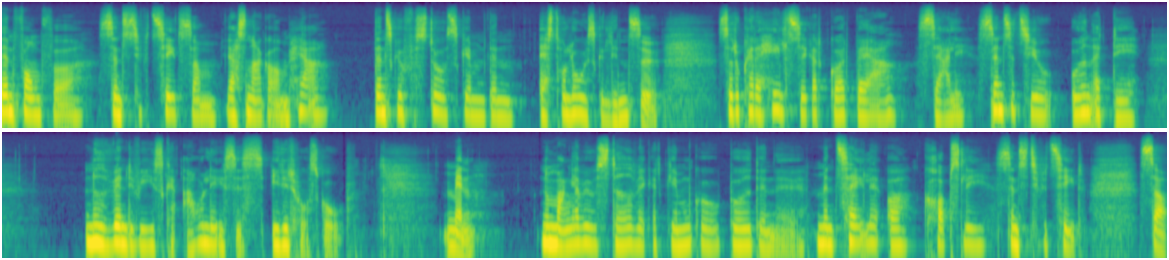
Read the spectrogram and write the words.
den form for sensitivitet, som jeg snakker om her, den skal jo forstås gennem den astrologiske linse. Så du kan da helt sikkert godt være særlig sensitiv, uden at det nødvendigvis kan aflæses i dit horoskop. Men nu mangler vi jo stadigvæk at gennemgå både den øh, mentale og kropslige sensitivitet. Så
